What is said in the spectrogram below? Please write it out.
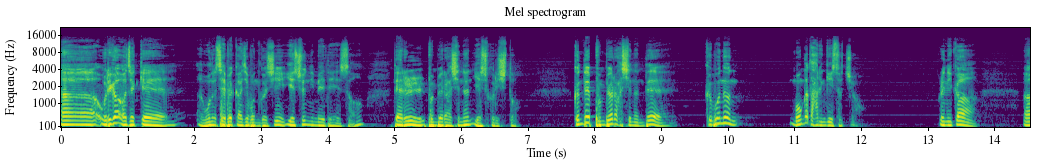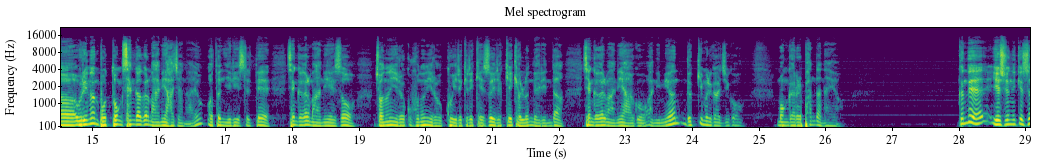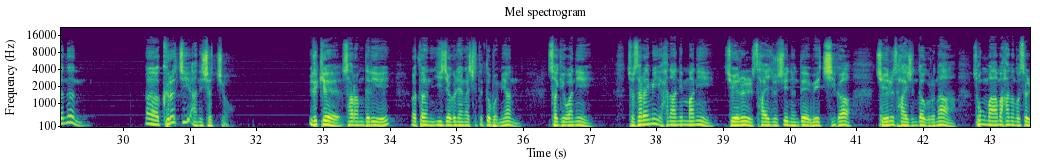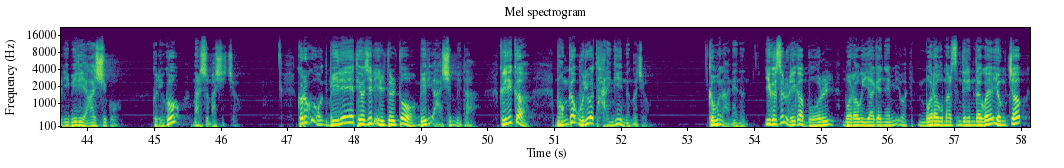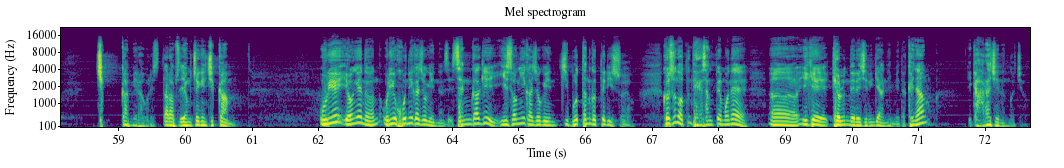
어, 우리가 어저께 오늘 새벽까지 본 것이 예수님에 대해서 때를 분별하시는 예수 그리스도. 근데 분별하시는데 그분은 뭔가 다른 게 있었죠. 그러니까 어, 우리는 보통 생각을 많이 하잖아요. 어떤 일이 있을 때 생각을 많이 해서 저는 이렇고 후는 이렇고 이렇게 이렇게 해서 이렇게 결론 내린다 생각을 많이 하고 아니면 느낌을 가지고 뭔가를 판단해요. 근데 예수님께서는 어, 그렇지 않으셨죠. 이렇게 사람들이 어떤 이적을 행하실 때도 보면 서기관이 저 사람이 하나님만이 죄를 사해 줄 수 있는데 왜 지가 죄를 사해 준다 그러나 속마음 하는 것을 미리 아시고 그리고 말씀하시죠. 그리고 미래에 되어질 일들도 미리 아십니다. 그러니까 뭔가 우리와 다른 게 있는 거죠. 그분 안에는 이것을 우리가 뭘 뭐라고 이야기하냐면 뭐라고 말씀드린다고요? 영적 직감이라고 그랬어요. 따라합시다. 영적인 직감. 우리의 영에는 우리 혼이 가지고 있는 생각이 이성이 가지고 있지 못한 것들이 있어요. 그것은 어떤 대상 때문에 어, 이게 결론 내려지는 게 아닙니다. 그냥 이게 알아지는 거죠.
